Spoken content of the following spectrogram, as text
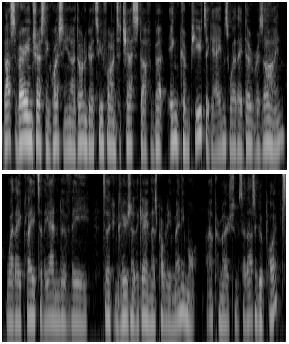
That's a very interesting question. You know, I don't want to go too far into chess stuff, but in computer games where they don't resign, where they play to the end of the to the conclusion of the game, there's probably many more uh, promotions. So that's a good point.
